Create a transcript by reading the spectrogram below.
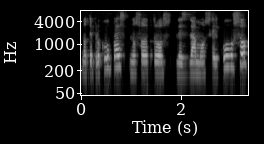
No te preocupes, nosotros les damos el curso,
